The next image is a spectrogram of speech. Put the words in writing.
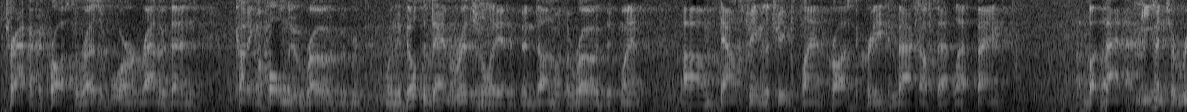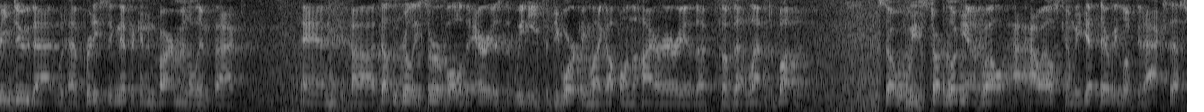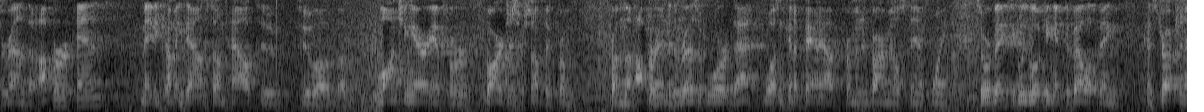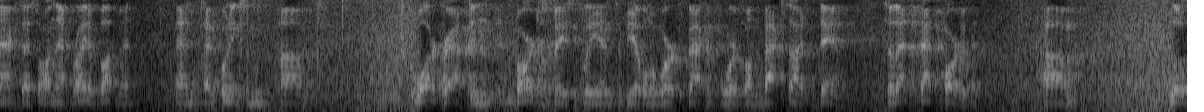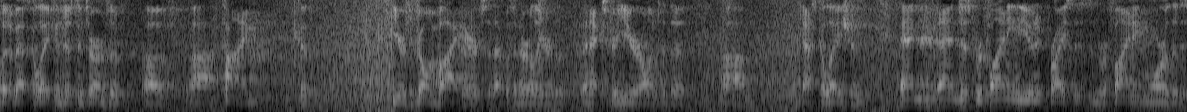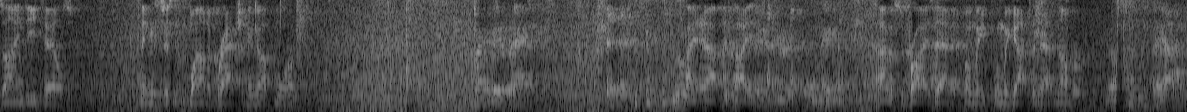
traffic across the reservoir rather than cutting a whole new road. When they built the dam originally, it had been done with a road that went um, downstream of the treatment plant, across the creek and back up that left bank. But that, even to redo that would have pretty significant environmental impact and uh, doesn't really serve all of the areas that we need to be working, like up on the higher area of the- of that left abutment. So what we started looking at, well, how else can we get there? We looked at access around the upper end, maybe coming down somehow to, to a a launching area for barges or something from, from the upper end of the reservoir. That wasn't going to pan out from an environmental standpoint. So we're basically looking at developing construction access on that right abutment and, and putting some um, watercraft and barges basically in to be able to work back and forth on the back side of the dam. So that's, that's part of it. A little bit of escalation just in terms of, of uh, time, because years are going by here, so that was an earlier, an extra year onto the um, escalation. And, and just refining the unit prices and refining more of the design details. Things just wound up ratcheting up more. quite a bit of action. I, uh, I, 4 million. I was surprised at it when we, when we got to that number. Well, I would say I,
